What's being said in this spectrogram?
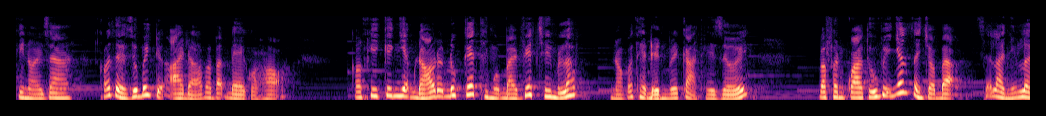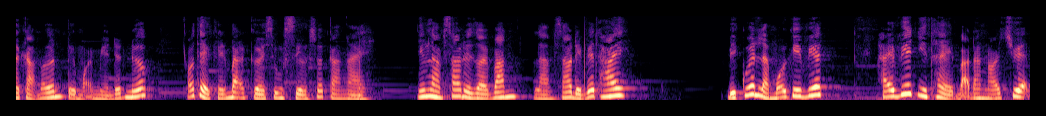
khi nói ra có thể giúp ích được ai đó và bạn bè của họ. Còn khi kinh nghiệm đó được đúc kết thành một bài viết trên blog, nó có thể đến với cả thế giới. Và phần quà thú vị nhất dành cho bạn sẽ là những lời cảm ơn từ mọi miền đất nước, có thể khiến bạn cười sung sướng suốt cả ngày. Nhưng làm sao để giỏi văn, làm sao để viết hay? Bí quyết là mỗi khi viết, hãy viết như thể bạn đang nói chuyện,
